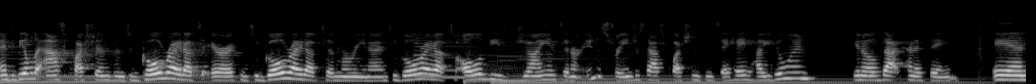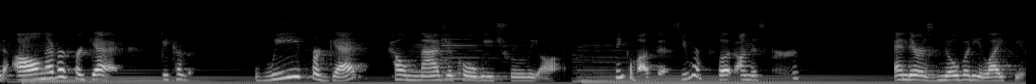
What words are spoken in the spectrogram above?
and to be able to ask questions and to go right up to Eric and to go right up to Marina and to go right up to all of these giants in our industry and just ask questions and say, "Hey, how you doing?" You know, that kind of thing. And I'll never forget because we forget how magical we truly are. Think about this. You were put on this earth and there is nobody like you.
